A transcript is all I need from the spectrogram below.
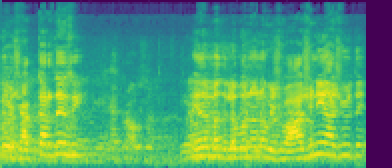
ਤੇ ਉਹ ਸ਼ੱਕ ਕਰਦੇ ਸੀ। ਇਹਦਾ ਮਤਲਬ ਉਹਨਾਂ ਨੂੰ ਵਿਸ਼ਵਾਸ ਨਹੀਂ ਆਸ਼ੂ ਤੇ।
